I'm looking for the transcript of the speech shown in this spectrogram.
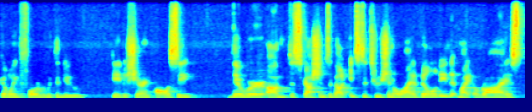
going forward with the new data sharing policy. There were um, discussions about institutional liability that might arise,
